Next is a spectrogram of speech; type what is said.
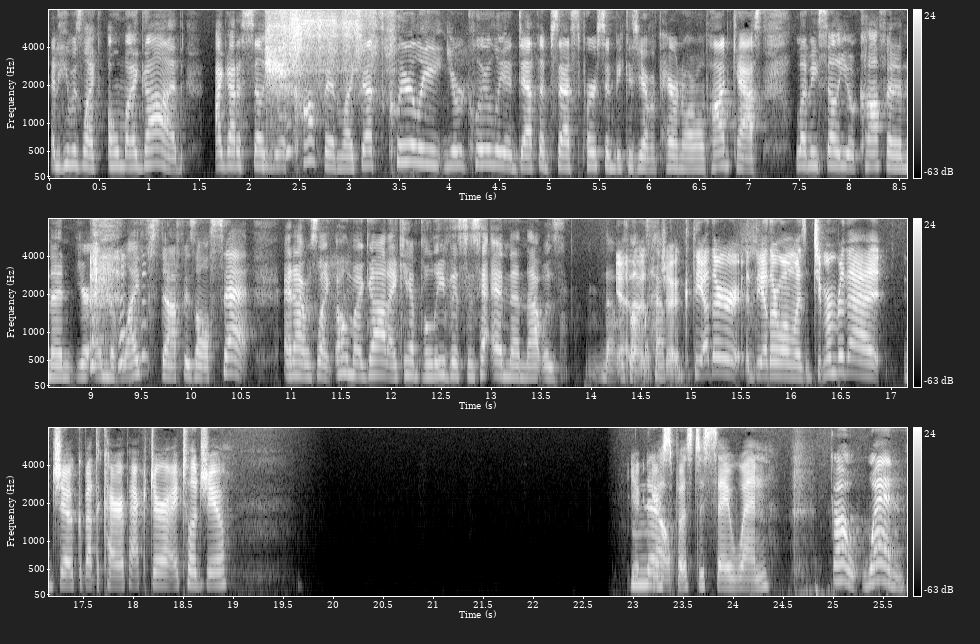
and he was like, "Oh my god." I gotta sell you a coffin. Like that's clearly you're clearly a death obsessed person because you have a paranormal podcast. Let me sell you a coffin, and then your end of life stuff is all set. And I was like, oh my god, I can't believe this is. Ha-. And then that was that was yeah, not that was the happened. joke. The other the other one was do you remember that joke about the chiropractor I told you? You're, No. you're supposed to say when. Oh, when?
